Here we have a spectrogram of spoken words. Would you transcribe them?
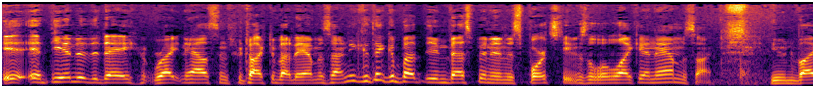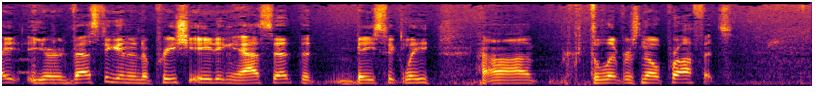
at the end of the day, right now, since we talked about Amazon, you can think about the investment in a sports team as a little like an Amazon. You invite, you're investing in an appreciating asset that basically uh, delivers no profits.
